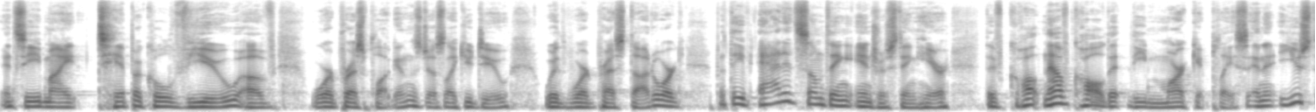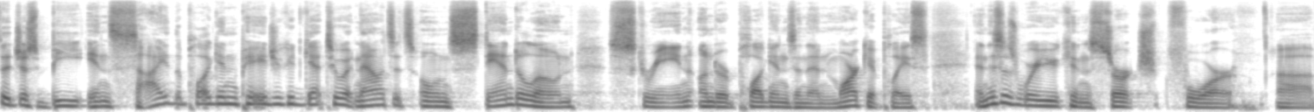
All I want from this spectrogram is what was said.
and see my typical view of WordPress plugins, just like you do with WordPress.org. But they've added something interesting here. They've now called it the marketplace. And it used to just be inside the plugin page you could get to it. Now it's its own standalone screen under plugins and then marketplace. And this is where you can search for. Uh,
